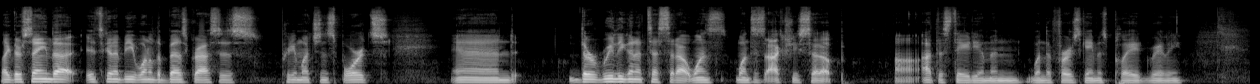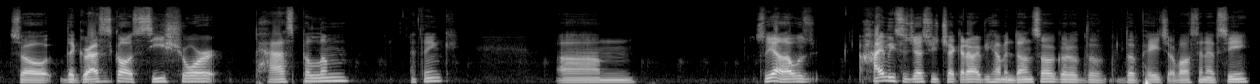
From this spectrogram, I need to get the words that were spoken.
like they're saying that it's gonna be one of the best grasses pretty much in sports, and they're really gonna test it out once once it's actually set up uh, at the stadium and when the first game is played. Really, so the grass is called Seashore Paspalum, I think. Um. So yeah, that was highly suggest you check it out if you haven't done so. Go to the the page of Austin FC.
